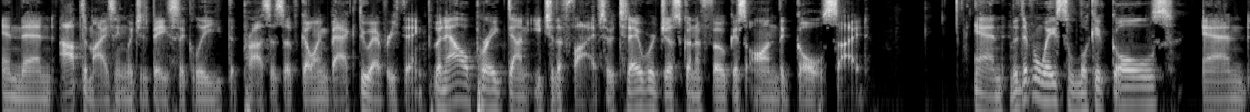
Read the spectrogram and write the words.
and then optimizing, which is basically the process of going back through everything. But now I'll break down each of the five. So today we're just going to focus on the goals side and the different ways to look at goals. And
